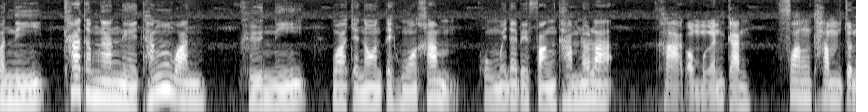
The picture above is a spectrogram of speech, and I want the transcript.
วันนี้ข้าทำงานเหนื่อยทั้งวัน คืนนี้ว่าจะนอนแต่หัวค่ำคงไม่ได้ไปฟังธรรมแล้วละข้าก็เหมือนกัน ฟังทำจน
